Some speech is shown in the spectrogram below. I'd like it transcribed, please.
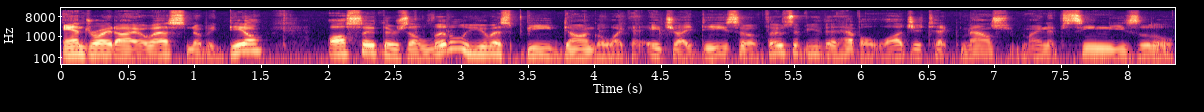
Android, iOS, no big deal. Also, there's a little USB dongle, like a HID. So, if those of you that have a Logitech mouse, you might have seen these little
